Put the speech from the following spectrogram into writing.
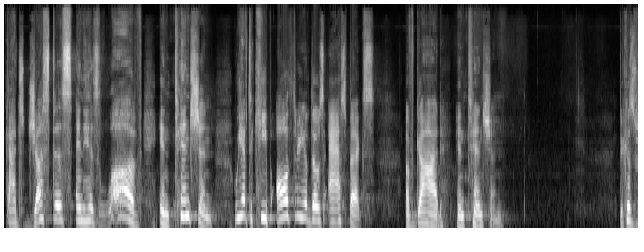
God's justice, and his love in tension we have to keep all three of those aspects of God in tension. Because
